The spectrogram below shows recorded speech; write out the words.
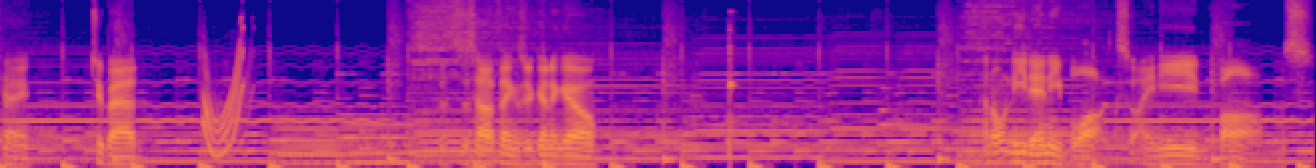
Okay, too bad. This is how things are gonna go. I don't need any blocks, I need bombs.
